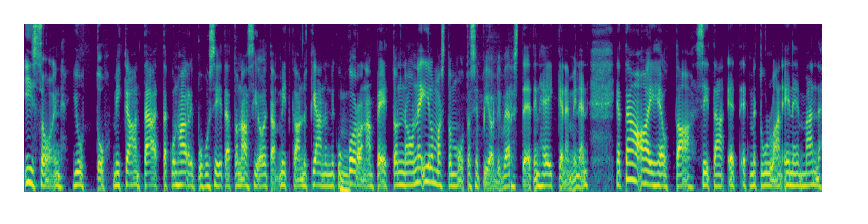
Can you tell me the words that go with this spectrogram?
isoin juttu, mikä on tämä, että kun Harri puhui siitä, että on asioita, mitkä on nyt jäänyt niin kuin mm. koronan peittoon, ne on ne ilmastonmuutos ja biodiversiteetin heikkeneminen. Ja tämä aiheuttaa sitä, että, että me tullaan enemmän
